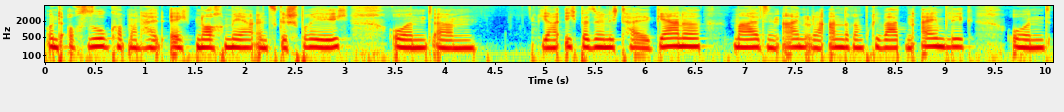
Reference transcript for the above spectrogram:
Und auch so kommt man halt echt noch mehr ins Gespräch. Und ähm, ja, ich persönlich teile gerne mal den einen oder anderen privaten Einblick und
